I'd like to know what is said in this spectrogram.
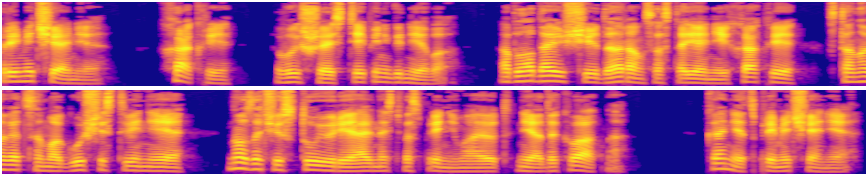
Примечание. Хакри – высшая степень гнева. Обладающие даром в состоянии Хакри становятся могущественнее, но зачастую реальность воспринимают неадекватно. Конец примечания.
